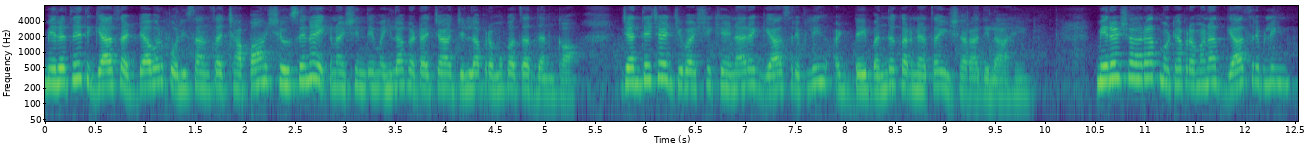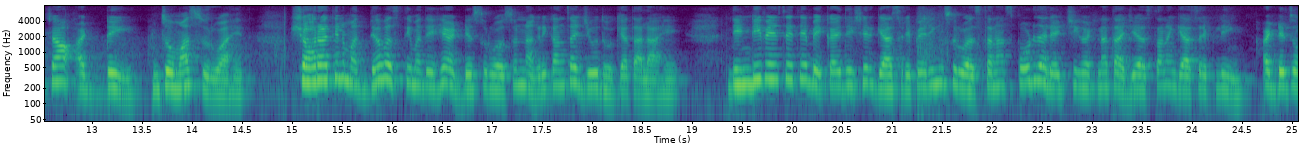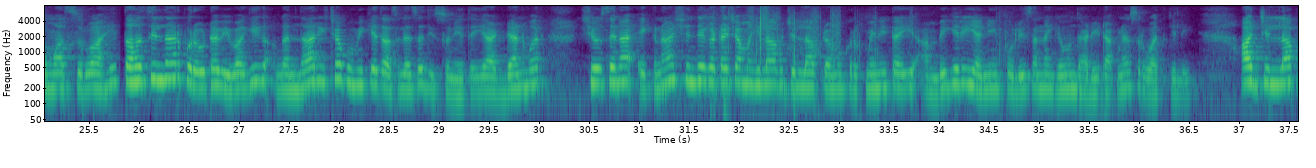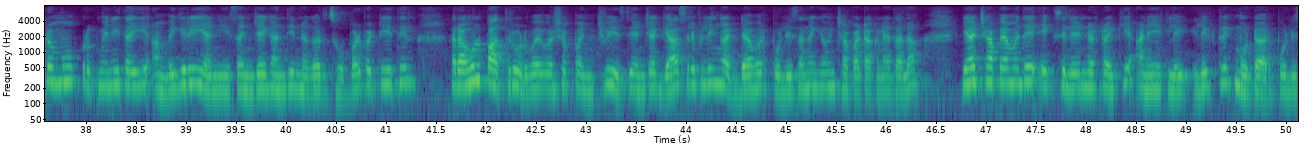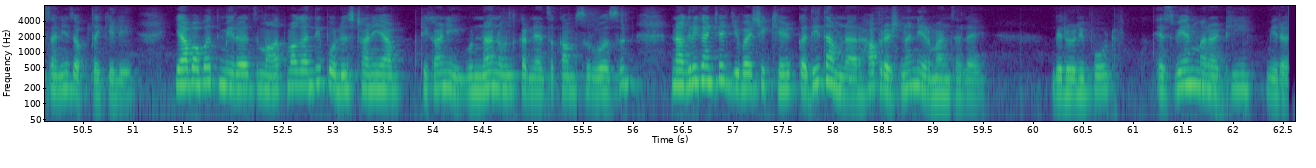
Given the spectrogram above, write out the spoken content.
मिरजेत gas अड्ड्यावर पोलिसांचा छापा शिवसेना एकनाथ शिंदे महिला गटाच्या जिल्हा प्रमुखाचा दणका. जनतेच्या जीवाशी खेळणाऱ्या गॅस रिफिलिंग अड्डे बंद करण्याचा इशारा दिला आहे. मिरज शहरात मोठ्या प्रमाणात गॅस रिफिलिंगच्या अड्डे जोमात सुरू आहेत. शहरातील मध्यवस्तीमध्ये हे अड्डे सुरू असून नागरिकांचा जीव धोक्यात आला आहे. दिंडीवेस येथे बेकायदेशीर गॅस रिपेअरिंग सुरू असताना स्फोट झाल्याची घटना ताजी असताना गॅस रिफिलिंग अड्डे जोमात सुरू आहे. तहसीलदार पुरवठा विभागी गंधारीच्या भूमिकेत असल्याचं दिसून येते. या अड्ड्यांवर शिवसेना एकनाथ शिंदे गटाच्या महिला जिल्हा प्रमुख रुक्मिणीताई आंबेगिरी यांनी पोलिसांना घेऊन धाडी टाकण्यास सुरुवात केली. आज जिल्हा प्रमुख रुक्मिणीताई आंबेगिरी यांनी संजय गांधी नगर झोपडपट्टी येथील राहुल पाथरोड वय वर्ष पंचवीस यांच्या गॅस रिफिलिंग अड्ड्यावर पोलिसांना घेऊन छापा टाकण्यात आला. या छाप्यामध्ये एक सिलेंडर टाकी आणि एक ले इलेक्ट्रिक मोटार पोलिसांनी जप्त केली. याबाबत मिरज महात्मा गांधी पोलीस ठाणे या ठिकाणी गुन्हा नोंद करण्याचं काम सुरू असून नागरिकांच्या जीवाशी खेळ कधी थांबणार हा प्रश्न निर्माण झाला आहे bureau report S B N Marathi Miraj.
